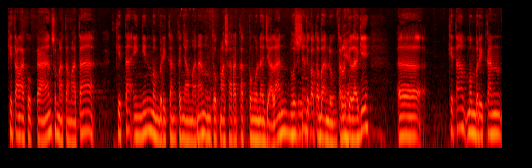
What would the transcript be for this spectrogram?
kita lakukan semata-mata kita ingin memberikan kenyamanan untuk masyarakat pengguna jalan khususnya di Kota Bandung. Terlebih ya. lagi eh, kita memberikan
